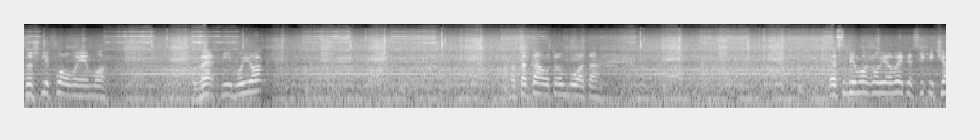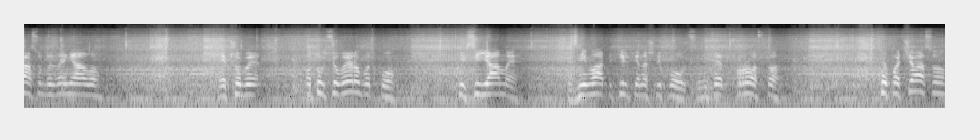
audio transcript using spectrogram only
дошліфовуємо верхній бойок. Отака от робота. Я собі можу уявити, скільки часу би зайняло, якщо би оту всю вироботку і всі ями знімати тільки на шліфовці. Ну, Це просто купа часу,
